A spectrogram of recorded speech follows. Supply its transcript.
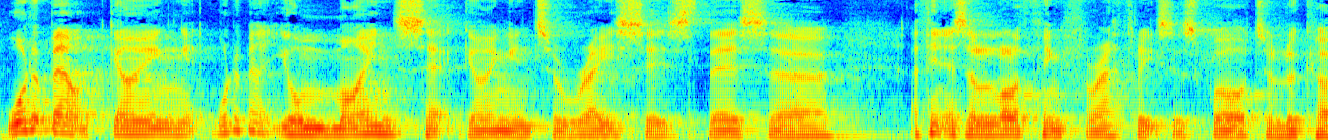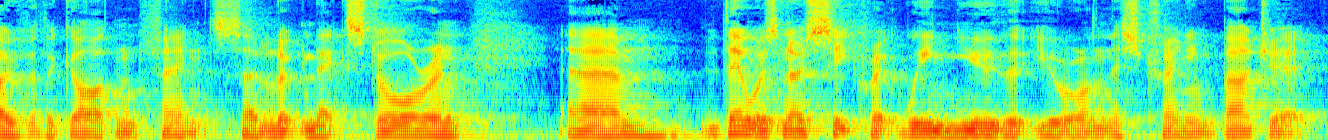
What about going? What about your mindset going into races? There's a, I think there's a lot of thing for athletes as well to look over the garden fence. So look next door, and um, there was no secret. We knew that you were on this training budget,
